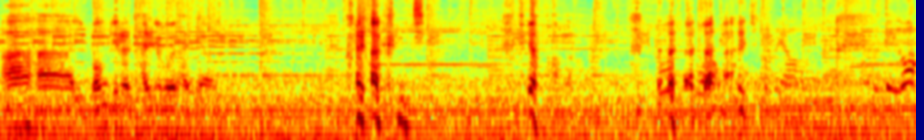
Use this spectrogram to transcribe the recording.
아하, 이 먼 길을 달리고 달려. 관람 금지. 너무 좋아. 그래, 좋네요. 근데 이거?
